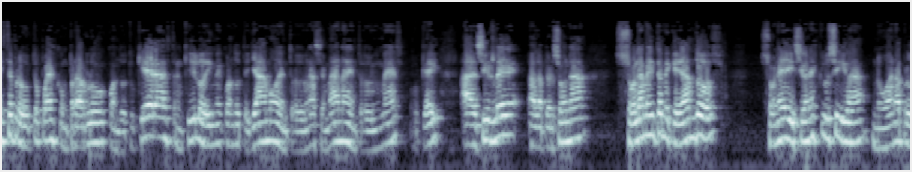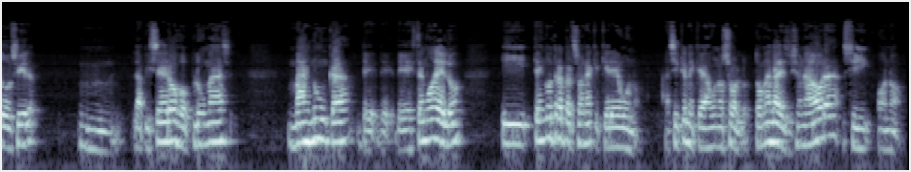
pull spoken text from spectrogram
este producto puedes comprarlo cuando tú quieras, tranquilo, dime cuándo te llamo, dentro de una semana, dentro de un mes, ¿ok? A decirle a la persona, solamente me quedan dos, son edición exclusiva, no van a producir Mm, lapiceros o plumas más nunca de, este modelo y tengo otra persona que quiere uno. Así que me queda uno solo. Tomas la decisión ahora, sí o no.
